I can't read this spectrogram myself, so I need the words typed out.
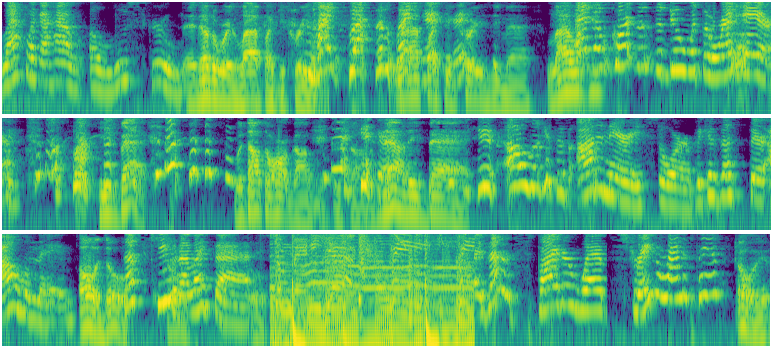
laugh like I have a loose screw. In other words, laugh like you're crazy. like, laugh, like, laugh like you're crazy, man. Laugh like and of course, it's the dude with the red hair. He's back. Without the heart goggles this time. Now they bad. oh, look, it says Ordinary Store because that's their album name. Oh, dope. That's cute. Dope. I like that. Is the maniac 핑핑 that a spider web string around his pants? Oh, yeah.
